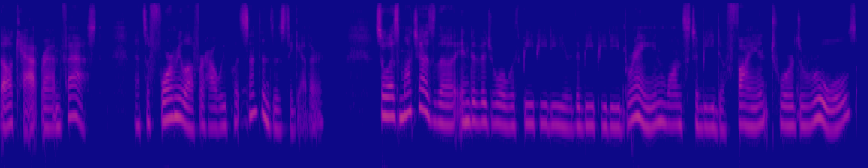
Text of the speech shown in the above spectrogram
The cat ran fast. That's a formula for how we put sentences together. So, as much as the individual with BPD or the BPD brain wants to be defiant towards rules,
